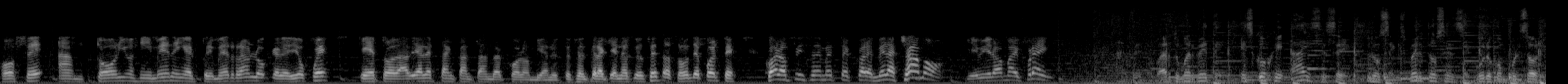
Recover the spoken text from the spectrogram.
José Antonio Jiménez en el primer round, lo que le dio fue que todavía le están cantando al colombiano. Usted se entera aquí en Nación Z, son deportes los pisos de Mestre Mira, chamo, give it my friend renovar tu marbete, escoge ASC, los expertos en seguro compulsorio.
